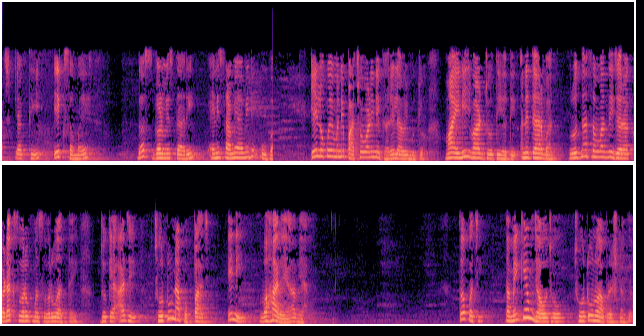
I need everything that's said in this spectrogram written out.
જ ક્યાંકથી એક સમયે દસ ગણવેશધારી એની સામે આવીને ઊભા. એ લોકોએ મને પાછો વાળીને ઘરે લાવી મૂક્યો. માં એની વાટ જોતી હતી અને ત્યારબાદ રોજના સંવાદની જરા કડક સ્વરૂપમાં શરૂઆત થઈ, જો કે આજે છોટુના પપ્પા જ એની વહારે આવ્યા. તો પછી, તમે કેમ જાઓ છો? છોટુનો આ પ્રશ્ન થયો.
